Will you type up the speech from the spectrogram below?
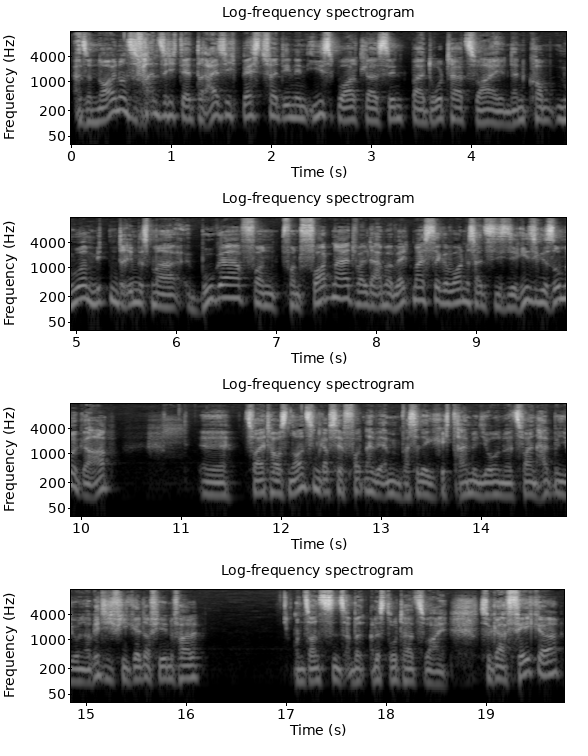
Also 29 der 30 bestverdienenden E-Sportler sind bei Dota 2. Und dann kommt nur mittendrin ist mal Buga von, von Fortnite, weil der einmal Weltmeister geworden ist, als es diese riesige Summe gab. Äh, 2019 gab es ja Fortnite WM, was hat er gekriegt? Drei Millionen oder zweieinhalb Millionen, richtig viel Geld auf jeden Fall. Und sonst sind es aber alles Dota 2. Sogar Faker,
